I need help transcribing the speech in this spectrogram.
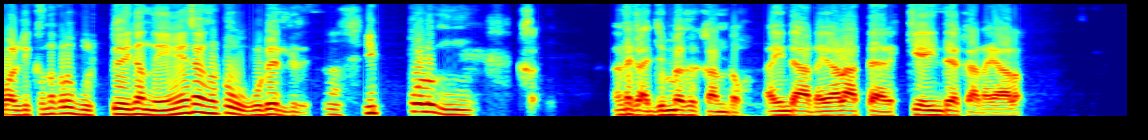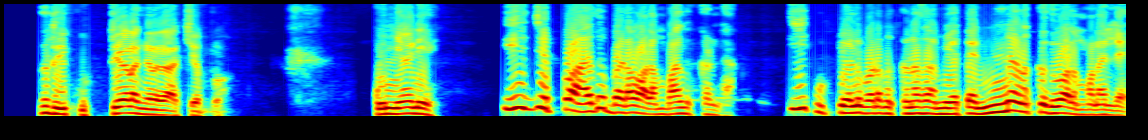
പള്ളിക്കുന്നൊക്കെ വിട്ട് കഴിഞ്ഞാൽ നേരെ അങ്ങോട്ട് ഓടല്ലേ. ഇപ്പോഴും എന്റെ കജിമ്പൊക്കെ കണ്ടോ? അതിന്റെ അടയാളം ആ തിരക്കി അതിന്റെ ഒക്കെ അടയാളം. എന്നിട്ട് ഈ കുട്ടികളെ എങ്ങനെ ആക്കിയപ്പോ കുഞ്ഞാണി ഈ ജിപ്പ അത് ഇവിടെ വളമ്പാൻ നിക്കണ്ട. ഈ കുട്ടികൾ ഇവിടെ നിൽക്കുന്ന സമയത്ത് എന്നെ ഇത് വളമ്പണല്ലേ?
